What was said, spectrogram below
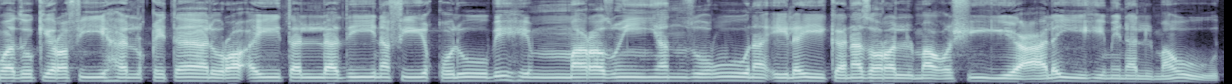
وَذُكِرَ فِيهَا الْقِتَالُ، رَأَيْتَ الَّذِينَ فِي قُلُوبِهِم مَّرَضٌ يَنظُرُونَ إِلَيْكَ نَظَرَ الْمَغْشِيِّ عَلَيْهِ مِنَ الْمَوْتِ،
